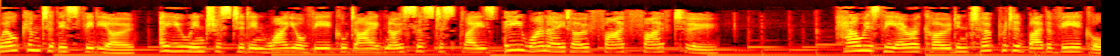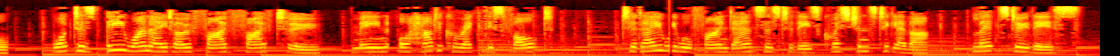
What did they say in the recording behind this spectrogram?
Welcome to this video. Are you interested in why your vehicle diagnosis displays B180552? How is the error code interpreted by the vehicle? What does B180552 mean, or how to correct this fault? Today we will find answers to these questions together. Let's do this.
